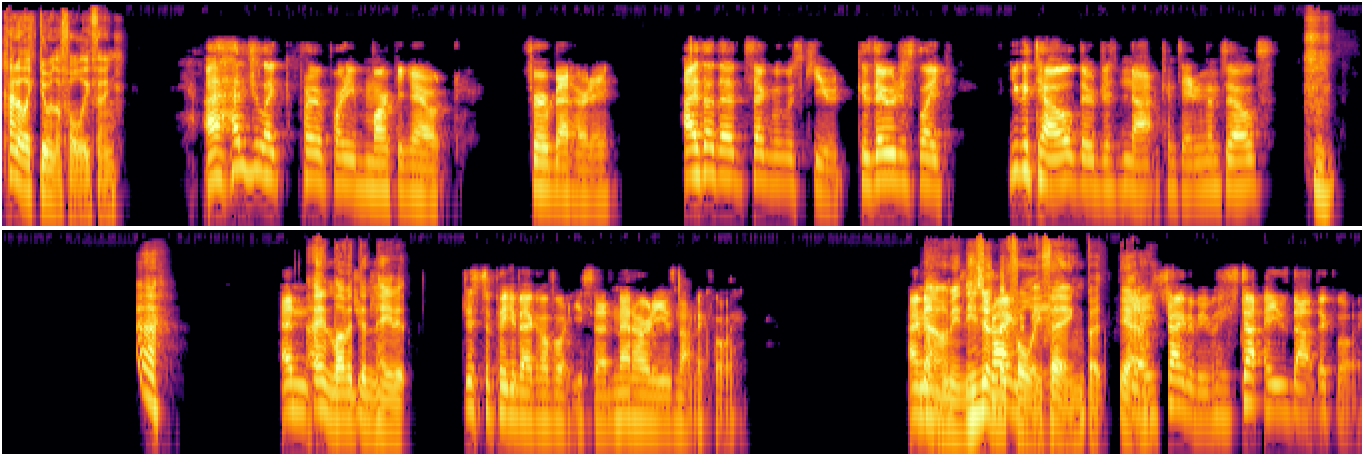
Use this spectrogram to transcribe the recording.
kind of like doing the Foley thing. Uh, how did you like Private Party marking out for Matt Hardy? I thought that segment was cute because they were just like, you could tell they're just not containing themselves. Eh, And I didn't love it, didn't hate it. just to piggyback off what you said, Matt Hardy is not Mick Foley. I mean, no, I mean he's doing the trying Foley thing, but Yeah. yeah, he's trying to be, but he's not. He's not Mick Foley.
